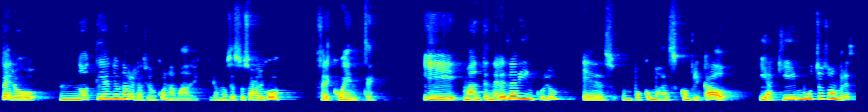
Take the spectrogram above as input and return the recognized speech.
pero no tiene una relación con la madre. Digamos, esto es algo frecuente. Y mantener ese vínculo es un poco más complicado. Y aquí muchos hombres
